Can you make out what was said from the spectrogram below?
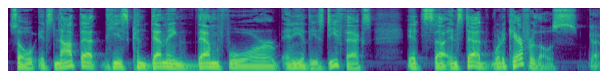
So it's not that he's condemning them for any of these defects. It's uh, instead we're to care for those okay,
